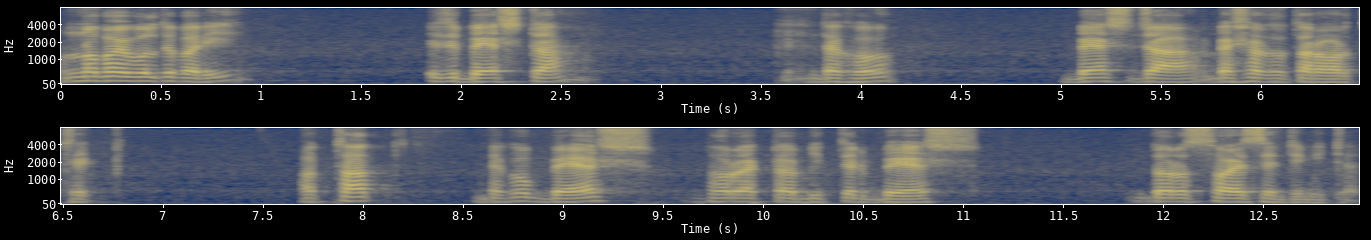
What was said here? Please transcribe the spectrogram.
অন্যভাবে বলতে পারি, এই যে ব্যাসটা দেখো, ব্যাস যা ব্যাসার্ধ তার অর্ধেক। অর্থাৎ, দেখো, ব্যাস, ধরো একটা বৃত্তের ব্যাস, ধরো ছয় সেন্টিমিটার।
